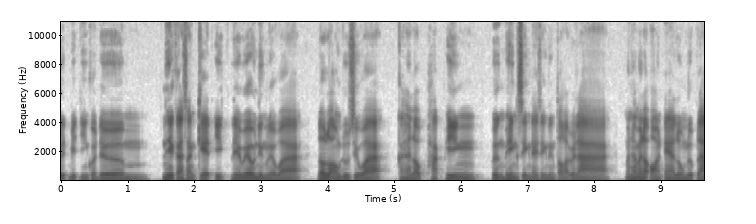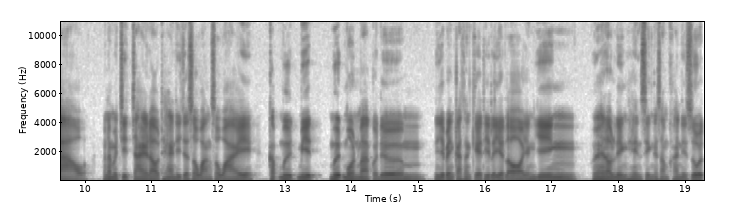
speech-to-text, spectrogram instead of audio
มืดมิดยิ่งกว่าเดิม นี่คือการสังเกตอีกเลเวลหนึ่งเลยว่า เราลองดูซิว่าการให้เราพักพิง พึ่งพิงสิ่งใดสิ่งหนึ่งตลอดเวลา มันทำให้เราอ่อนแอลงหรือเปล่า มันทำให้จิตใจเราแทนที่จะสว่างสวัยกับมืดมิด มืดมนมากกว่าเดิม นี่จะเป็นการสังเกตที่ละเอียดลอออย่างยิ่ง เพื่อให้เราเล็งเห็นสิ่งที่สำคัญที่สุด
